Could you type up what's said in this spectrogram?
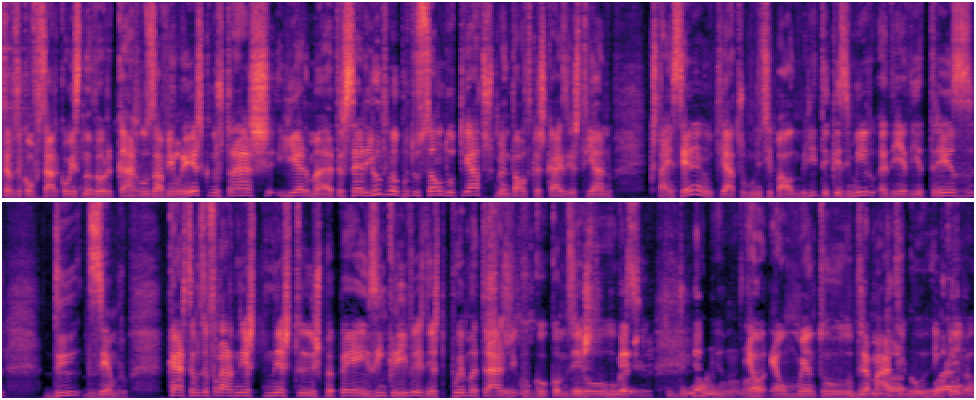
Estamos a conversar com o encenador Carlos Avilés, que nos traz Yerma, a terceira e última produção do Teatro Experimental de Cascais este ano, que está em cena no Teatro Municipal Merita Casimiro, a dia, dia 13 de dezembro. Carlos, estamos a falar neste, nestes papéis incríveis, neste poema trágico, sim, sim. como dizia este o... É, é, um momento dramático, incrível.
